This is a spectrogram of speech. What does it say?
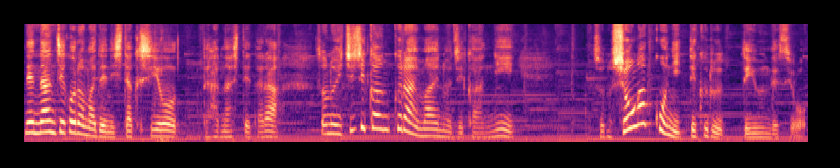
で何時頃までに支度しようって話してたらその1時間くらい前の時間にその小学校に行ってくるって言うんですよ。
